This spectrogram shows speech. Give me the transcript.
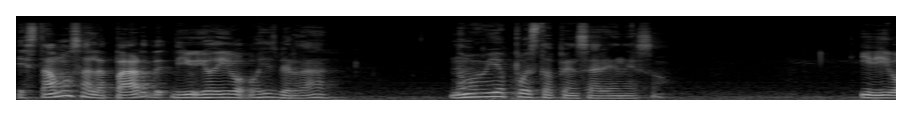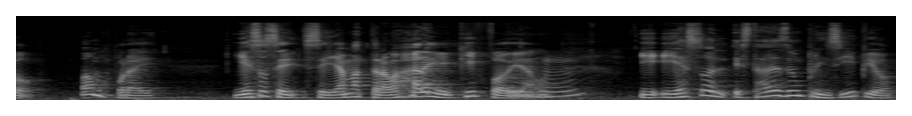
estamos a la par, yo digo, oye, es verdad. No me había puesto a pensar en eso. Y digo, vamos por ahí. Y eso se, llama trabajar en equipo, digamos. y, eso está desde un principio.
